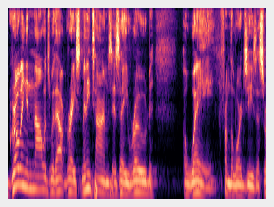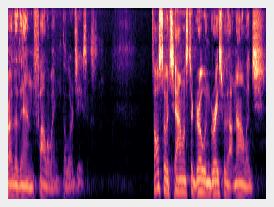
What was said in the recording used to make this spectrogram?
growing in knowledge without grace many times is a road away from the Lord Jesus rather than following the Lord Jesus. It's also a challenge to grow in grace without knowledge.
